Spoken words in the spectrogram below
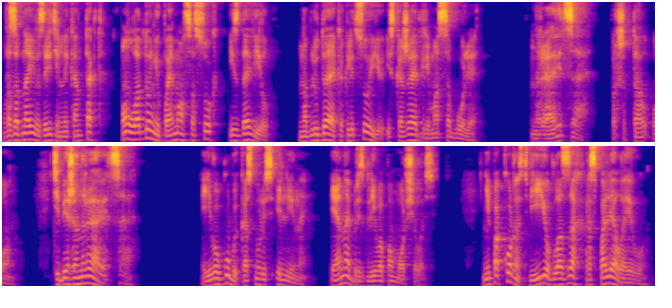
Возобновив зрительный контакт, он ладонью поймал сосок и сдавил, наблюдая, как лицо ее искажает гримаса боли. «Нравится?» – прошептал он. «Тебе же нравится!» Его губы коснулись Элины, и она брезгливо поморщилась. Непокорность в ее глазах распаляла его.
